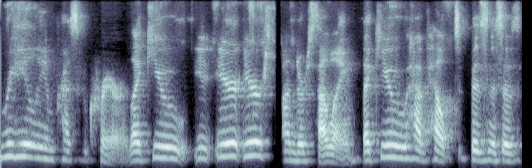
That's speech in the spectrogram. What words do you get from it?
really impressive career. Like you, you you're you're underselling. Like you have helped businesses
